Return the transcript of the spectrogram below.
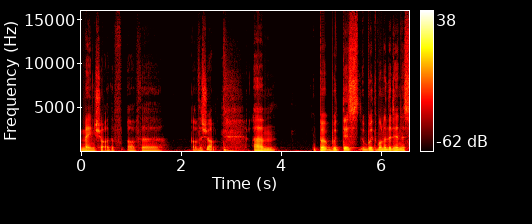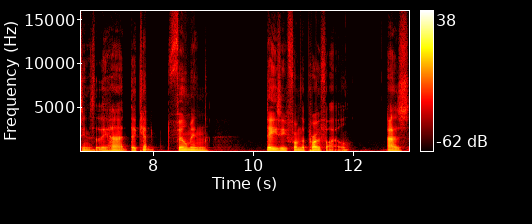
main shot of the of the of the shot. Um, but with this, with one of the dinner scenes that they had, they kept filming Daisy from the profile as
